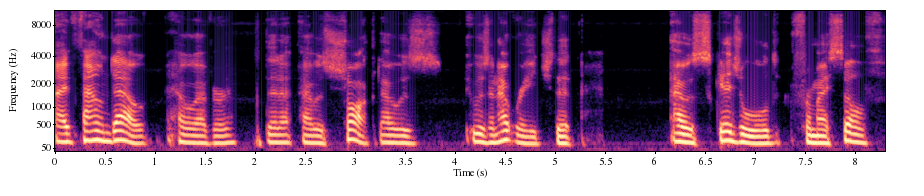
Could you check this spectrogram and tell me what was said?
I found out, however, that I, I was shocked. I was it was an outrage that I was scheduled for myself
